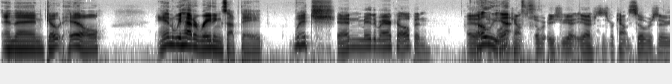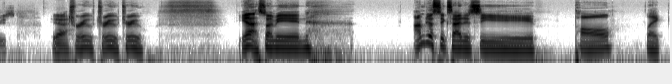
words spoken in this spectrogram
and then Goat Hill, and we had a ratings update, which And Mid America Open. Uh, Oh, if you wanna yeah. Count silver, if you, yeah, since we're counting Silver Series. Yeah. True, true, true. Yeah, so I mean, I'm just excited to see Paul like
